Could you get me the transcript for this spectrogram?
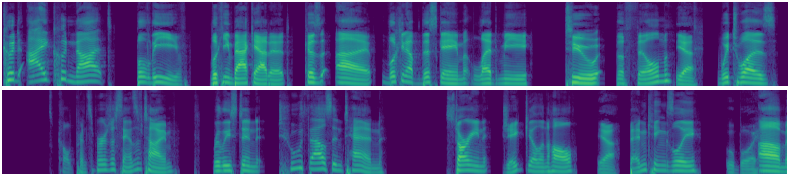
could I could not believe looking back at it because uh, looking up this game led me to the film, yeah. which was called Prince of Persia: Sands of Time, released in 2010, starring Jake Gyllenhaal, Yeah. Ben Kingsley. Oh boy. Um,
